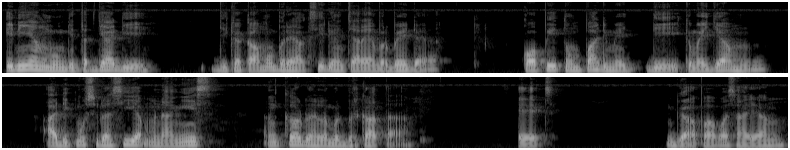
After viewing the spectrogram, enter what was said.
Ini yang mungkin terjadi jika kamu bereaksi dengan cara yang berbeda. Kopi tumpah di, di kemejamu. Adikmu sudah siap menangis. Engkau dengan lembut berkata, Eh, gak apa-apa sayang.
